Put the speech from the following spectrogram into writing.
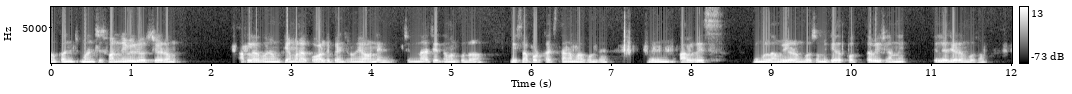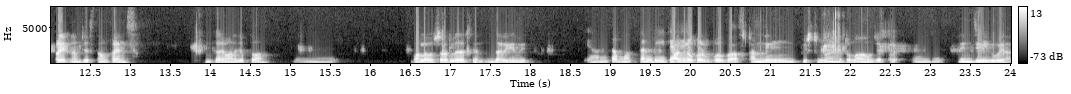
కొంచెం మంచి ఫన్నీ వీడియోస్ చేయడం అట్లా కొంచెం కెమెరా క్వాలిటీ పెంచడం ఇవన్నీ చిన్నగా చేద్దాం అనుకుంటున్నాం. మీ సపోర్ట్ ఖచ్చితంగా మాకుంటే మేము ఆల్వేస్ మిమ్మల్ని నవ్వేయడం కోసం మీకు ఏదో కొత్త విషయాన్ని తెలియజేయడం కోసం ప్రయత్నం చేస్తాం ఫ్రెండ్స్ ఇంకా ఏమైనా చెప్తావా? వాళ్ళ అవసరం జరిగింది- అంతా మొత్తం డీటెయిల్ ఒక ఒక స్టన్నింగ్ ట్విస్ట్ అయినట్టు మనం చెప్పలే. నేను జైలుకి పోయినా.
